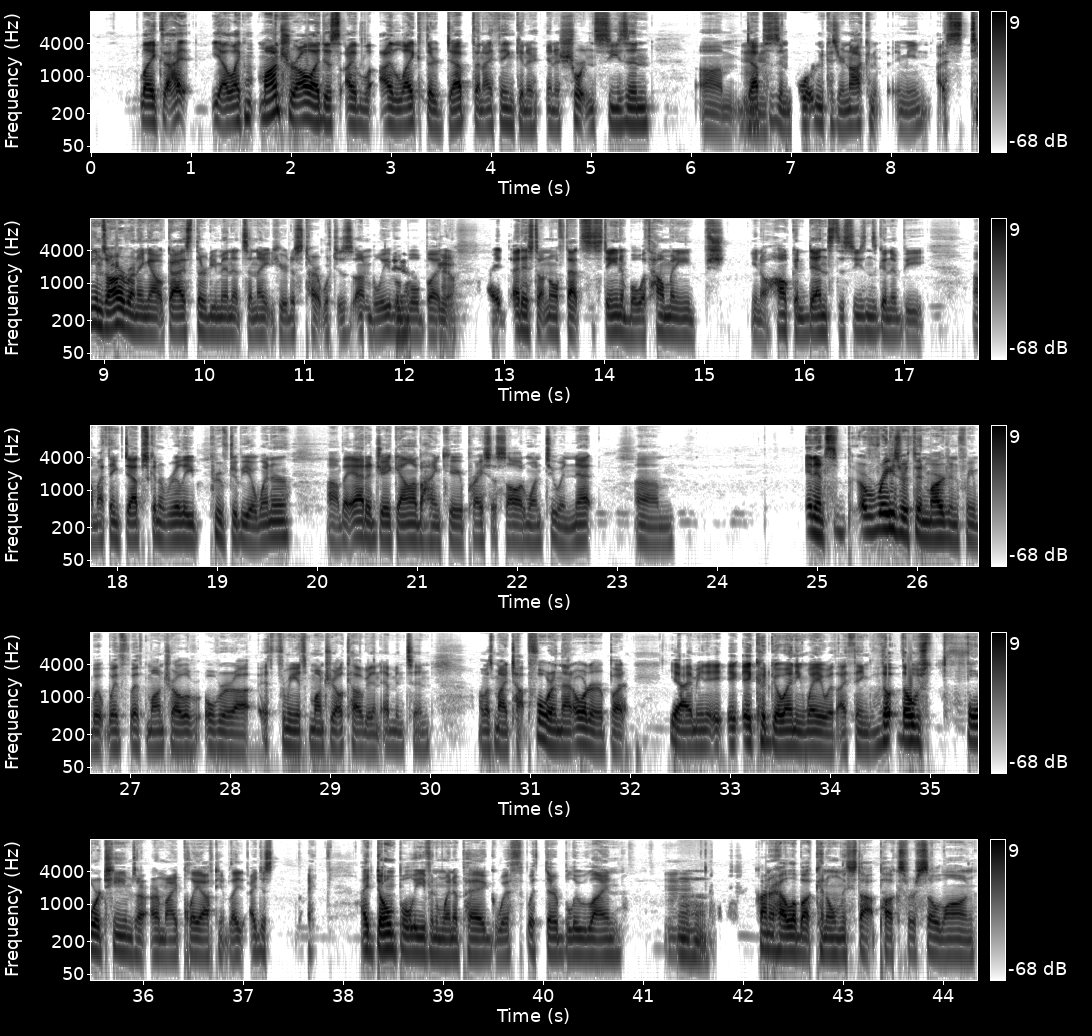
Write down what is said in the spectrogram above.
like I yeah like Montreal, I just I I like their depth, and I think in a in a shortened season. Um, depth Mhm. is important because you're not going to. I mean, teams are running out guys 30 minutes a night here to start, which is unbelievable. But Yeah. I, I just don't know if that's sustainable with how many, you know, how condensed the season's going to be. Um, I think depth's going to really prove to be a winner. Uh, they added Jake Allen behind Carey Price, a solid one two in net. Um, and it's a razor thin margin for me, but with with Montreal over, over uh, for me, it's Montreal, Calgary, and Edmonton. Um, was my top four in that order. But yeah, I mean, it, it, it could go any way. With I think th- those four teams are, are my playoff teams. I, I just I, I don't believe in Winnipeg with with their blue line. hmm Connor Hellebuyck can only stop pucks for so long.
